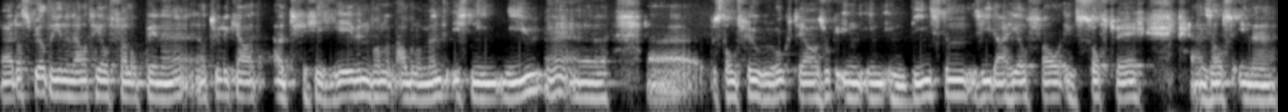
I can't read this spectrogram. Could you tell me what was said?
Uh, dat speelt er inderdaad heel fel op in. Hè. Natuurlijk, ja, het, gegeven van een abonnement is niet nieuw. Hè. Bestond vroeger ook, trouwens ook in, in, in diensten zie je dat heel fel, in software en zelfs in,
